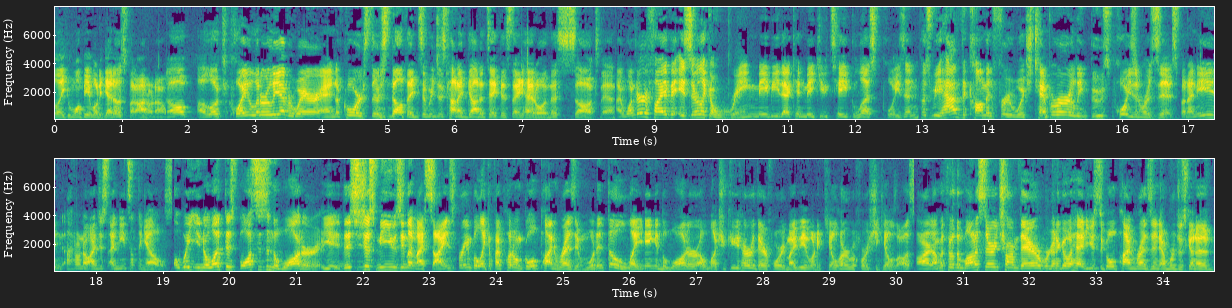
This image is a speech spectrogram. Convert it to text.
like, it won't be able to get us, but I don't know. Nope, I looked quite literally everywhere, and of course, there's nothing, so we just kind of gotta take this thing head on. This sucks, man. I wonder if I have, is there like a ring maybe that can make you take less poison? Because we have the common fruit, which temporarily boosts poison resist, but I need, I don't know, I just, I need something else. Oh wait, you know what? This boss is in the water. This is just me using like my science brain, but like if I put on gold pine resin, wouldn't the lightning in the water electrocute her? Therefore, we might be able to kill her before she kills us. Alright, I'm gonna throw the monastery charm there. We're gonna go ahead, use the gold pine resin, and we're just gonna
